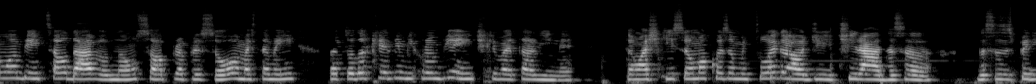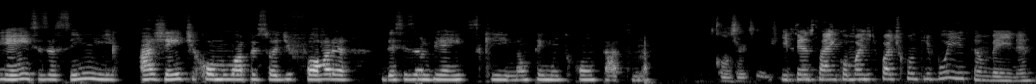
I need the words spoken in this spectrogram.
um ambiente saudável, não só para a pessoa, mas também para todo aquele microambiente que vai estar tá ali, né? Então acho que isso é uma coisa muito legal de tirar dessa, dessas experiências assim e a gente como uma pessoa de fora desses ambientes que não tem muito contato, né? Com certeza. E pensar em como a gente pode contribuir também, né?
